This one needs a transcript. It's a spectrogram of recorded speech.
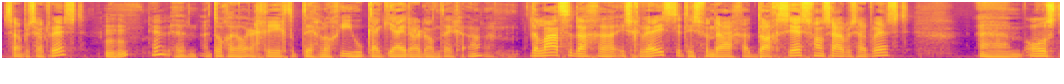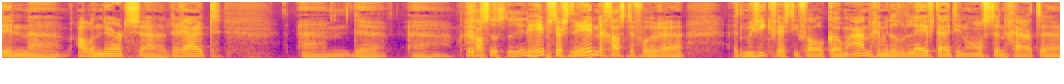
Cyber Zuidwest. Hè, en, en toch heel erg gericht op technologie. Hoe kijk jij daar dan tegenaan? De laatste dag is geweest. Het is vandaag dag 6 van Cyber Zuidwest. Ehm Austin, alle nerds eruit. Ehm, de, eh, gast- Hipsters erin. de hipsters erin. De gasten voor eh, het muziekfestival komen aan. De gemiddelde leeftijd in Austin gaat eh,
